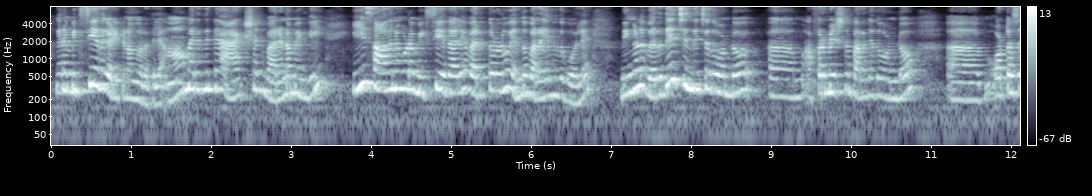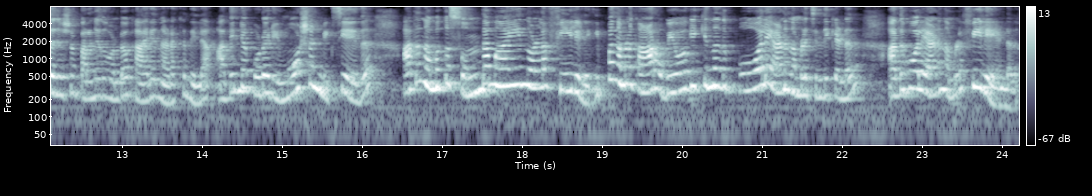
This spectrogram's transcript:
അങ്ങനെ മിക്സ് ചെയ്ത് കഴിക്കണം എന്ന് പറയത്തില്ലേ. ആ മരുന്നിന്റെ ആക്ഷൻ വരണമെങ്കിൽ ഈ സാധനം കൂടെ മിക്സ് ചെയ്താലേ വരത്തുള്ളൂ എന്ന് പറയുന്നത് പോലെ നിങ്ങൾ വെറുതെ ചിന്തിച്ചതുകൊണ്ടോ അഫർമേഷൻ പറഞ്ഞതുകൊണ്ടോ ഓട്ടോ സജഷൻ പറഞ്ഞതുകൊണ്ടോ കാര്യം നടക്കുന്നില്ല. അതിന്റെ കൂടെ ഒരു ഇമോഷൻ മിക്സ് ചെയ്ത് അത് നമുക്ക് സ്വന്തമായി എന്നുള്ള ഫീലിൽ ഇപ്പം നമ്മൾ കാർ ഉപയോഗിക്കുന്നത് പോലെയാണ് നമ്മൾ ചിന്തിക്കേണ്ടത്. അതുപോലെയാണ് നമ്മൾ ഫീൽ ചെയ്യേണ്ടത്.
